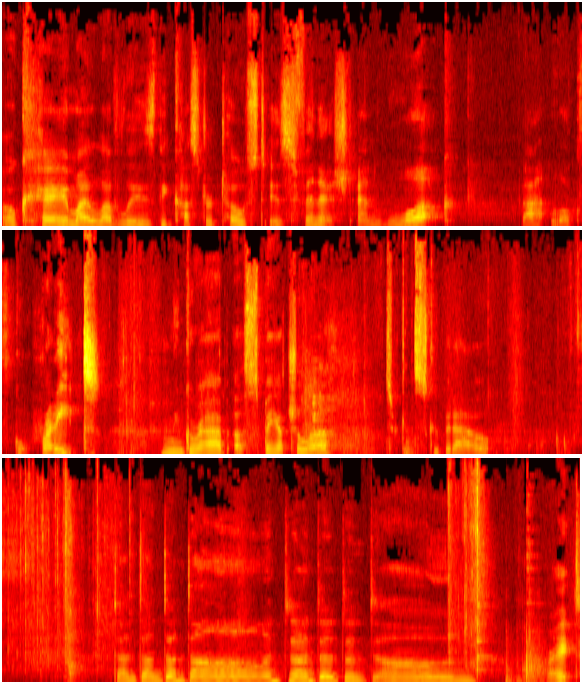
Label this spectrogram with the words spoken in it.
Okay, my lovelies, the custard toast is finished, and look! That looks great. Let me grab a spatula so we can scoop it out. Dun dun dun dun dun dun dun dun. Right.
